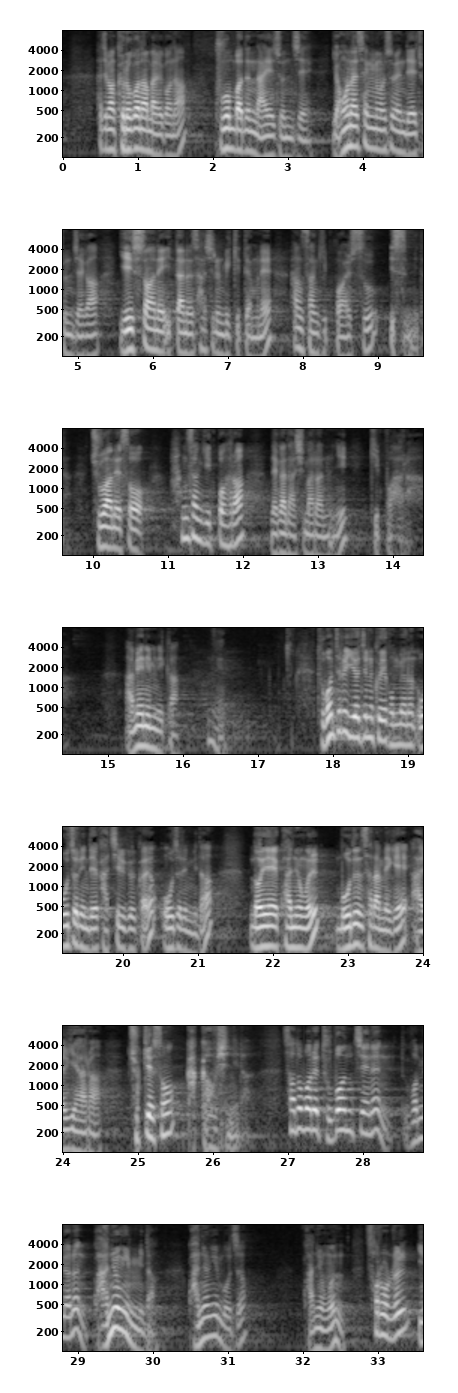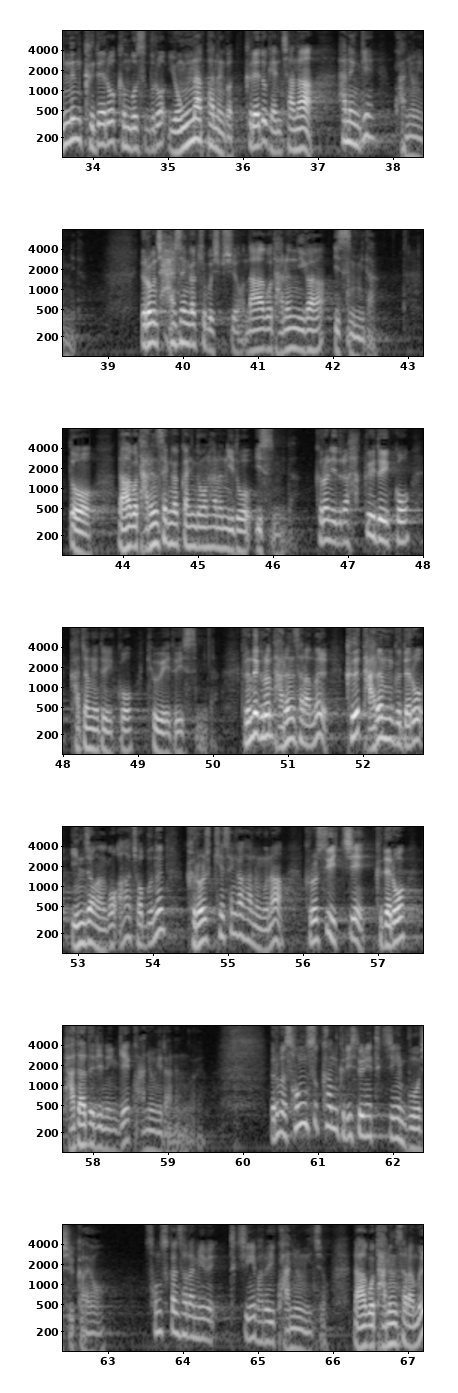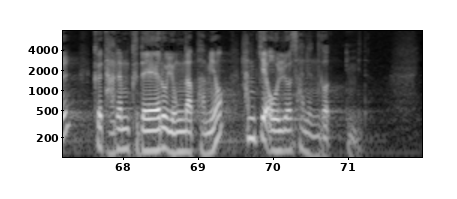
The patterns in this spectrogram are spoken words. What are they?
하지만 그러거나 말거나 구원받은 나의 존재, 영원한 생명을 소유한 내 존재가 예수 안에 있다는 사실을 믿기 때문에 항상 기뻐할 수 있습니다. 주 안에서 항상 기뻐하라. 내가 다시 말하느니 기뻐하라. 아멘입니까? 네. 두 번째로 이어지는 그의 권면은 5절인데요. 같이 읽을까요? 5절입니다. 너의 관용을 모든 사람에게 알게 하라. 주께서 가까우시니라. 사도벌의 두 번째는 권면은 관용입니다. 관용이 뭐죠? 관용은 서로를 있는 그대로 그 모습으로 용납하는 것, 그래도 괜찮아 하는 게 관용입니다. 여러분 잘 생각해 보십시오. 나하고 다른 이가 있습니다. 또 나하고 다른 생각과 행동을 하는 이도 있습니다. 그런 이들은 학교에도 있고 가정에도 있고 교회에도 있습니다. 그런데 그런 다른 사람을 그 다름 그대로 인정하고 아 저분은 그렇게 생각하는구나 그럴 수 있지 그대로 받아들이는 게 관용이라는 거예요. 여러분 성숙한 그리스도인의 특징이 무엇일까요? 성숙한 사람의 특징이 바로 이 관용이죠. 나하고 다른 사람을 그 다름 그대로 용납하며 함께 어울려 사는 것입니다.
